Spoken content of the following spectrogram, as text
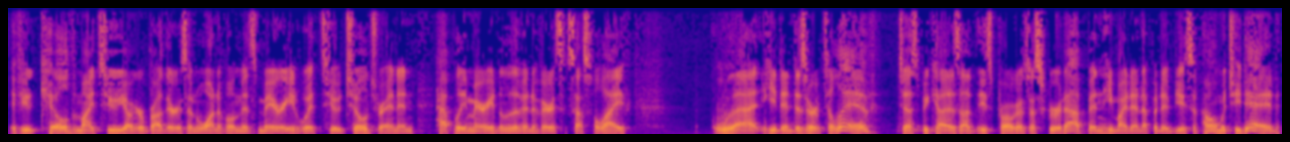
if you killed my two younger brothers and one of them is married with two children and happily married and living a very successful life, that he didn't deserve to live just because uh, these programs are screwed up and he might end up in an abusive home, which he did.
